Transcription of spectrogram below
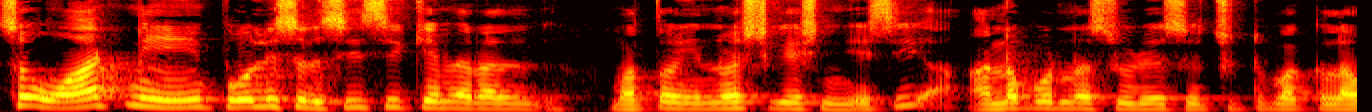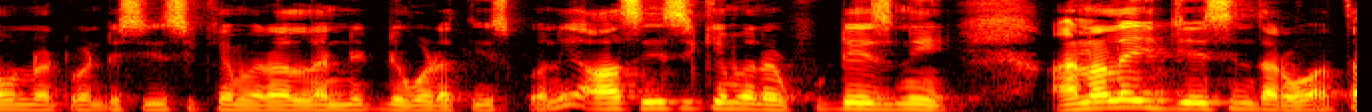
సో వాటిని పోలీసులు సీసీ కెమెరాలు మొత్తం ఇన్వెస్టిగేషన్ చేసి అన్నపూర్ణ స్టూడియోస్ చుట్టుపక్కల ఉన్నటువంటి సీసీ కెమెరాలన్నింటినీ కూడా తీసుకొని ఆ సీసీ కెమెరా ఫుటేజ్ని అనలైజ్ చేసిన తర్వాత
